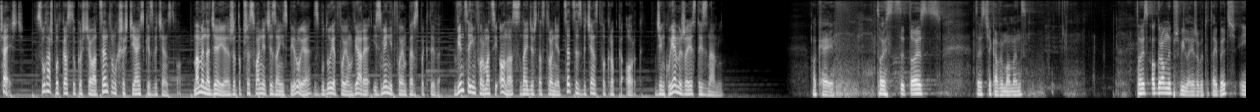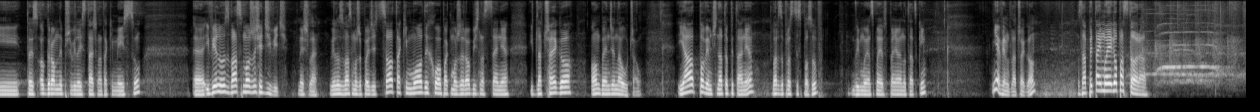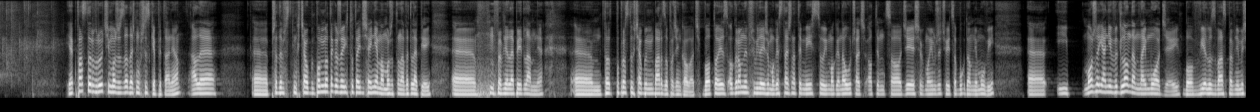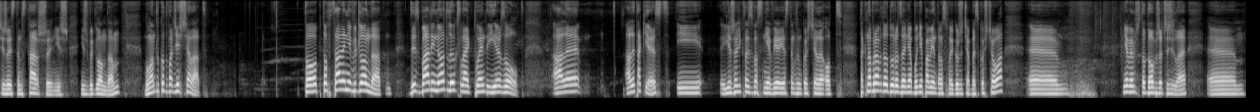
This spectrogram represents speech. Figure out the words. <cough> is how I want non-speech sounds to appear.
Cześć! Słuchasz podcastu Kościoła Centrum Chrześcijańskie Zwycięstwo. Mamy nadzieję, że to przesłanie Cię zainspiruje, zbuduje Twoją wiarę i zmieni Twoją perspektywę. Więcej informacji o nas znajdziesz na stronie cczwycięstwo.org. Dziękujemy, że jesteś z nami. Okej, to, jest, to, jest, to jest ciekawy moment. To jest ogromny przywilej, żeby tutaj być i to jest ogromny przywilej stać na takim miejscu. E, I wielu z was może się dziwić, myślę. Wielu z was może powiedzieć, co taki młody chłopak może robić na scenie i dlaczego on będzie nauczał. Ja odpowiem ci na to pytanie w bardzo prosty sposób, wyjmując moje wspaniałe notatki. Nie wiem dlaczego. Zapytaj mojego pastora. Jak pastor wróci, możesz zadać mu wszystkie pytania, ale przede wszystkim chciałbym, pomimo tego, że ich tutaj dzisiaj nie ma, może to nawet lepiej, e, <laughs> pewnie lepiej dla mnie, e, to po prostu chciałbym im bardzo podziękować, bo to jest ogromny przywilej, że mogę stać na tym miejscu i mogę nauczać o tym, co dzieje się w moim życiu i co Bóg do mnie mówi. E, I może ja nie wyglądam najmłodziej, bo wielu z Was pewnie myśli, że jestem starszy niż, niż wyglądam, bo mam tylko 20 lat. To, to wcale nie wygląda. This body not looks like 20 years old. Ale, ale tak jest. I jeżeli ktoś z Was nie wie, jestem w tym kościele od tak naprawdę od urodzenia, bo nie pamiętam swojego życia bez kościoła. Ehm, nie wiem, czy to dobrze, czy źle. Ehm,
